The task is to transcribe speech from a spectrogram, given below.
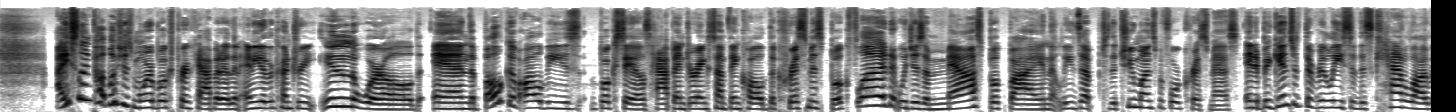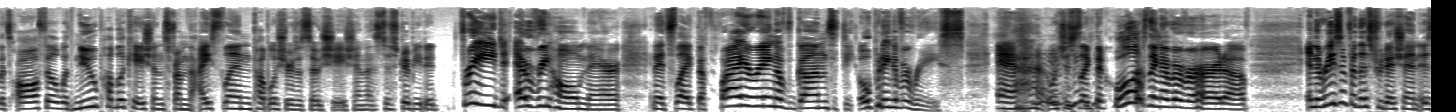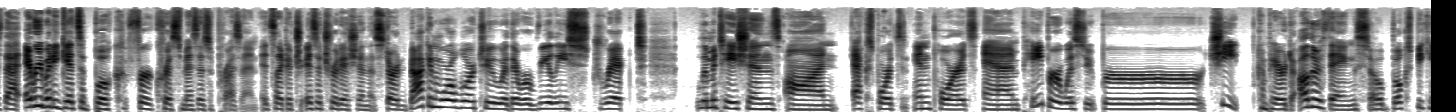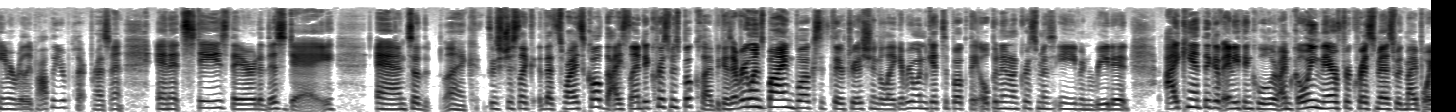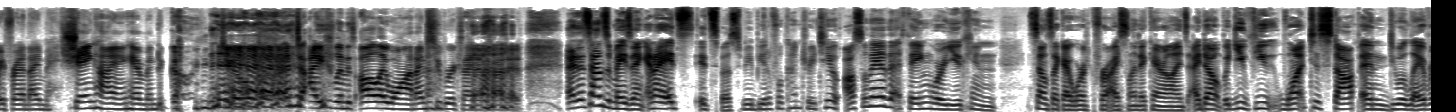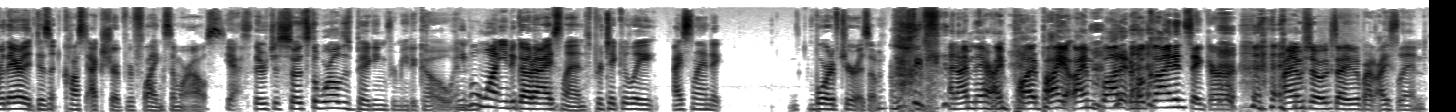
Iceland publishes more books per capita than any other country in the world, and the bulk of all these book sales happen during something called the Christmas Book Flood, which is a mass book buying that leads up to the two months before Christmas. And it begins with the release of this catalog that's all filled with new publications from the Iceland Publishers Association that's distributed free to every home there. And it's like the firing of guns at the opening of a race, and which is like the coolest thing I've ever heard of. And the reason for this tradition is that everybody gets a book for Christmas as a present. It's like a it's a tradition that started back in World War II, where there were really strict limitations on exports and imports, and paper was super cheap compared to other things. So books became a really popular present, and it stays there to this day. And so, like, there's just like that's why it's called the Icelandic Christmas Book Club because everyone's buying books. It's their tradition to like everyone gets a book, they open it on Christmas Eve and read it. I can't think of anything cooler. I'm going there for Christmas with my boyfriend. I'm shanghaiing him into going to to Iceland. Is all I want. I'm super excited about it. And it sounds amazing, and I, it's it's supposed to be a beautiful country too. Also, they have that thing where you can. It sounds like I work for Icelandic Airlines. I don't, but you, if you want to stop and do a layover there, it doesn't cost extra if you're flying somewhere else. Yes, they're just so it's the world is begging for me to go. And People want you to go to Iceland, particularly Icelandic Board of Tourism. and I'm there. I'm bought, buy, I'm bought it hook, line, and sinker. I am so excited about Iceland.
